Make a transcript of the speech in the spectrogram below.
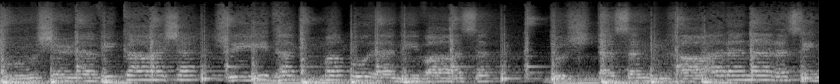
ಭೂಷಣ ವಿಕಾಶ, ಶ್ರೀಧರ್ಮಪುರ ನಿವಾಸ, ದುಷ್ಟ ಸಂಹಾರ ನರಸಿ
